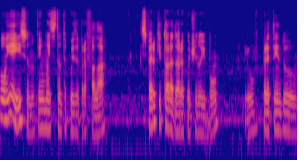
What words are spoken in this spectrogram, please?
Bom, e é isso, eu não tenho mais tanta coisa para falar. Espero que Toradora continue bom. Eu pretendo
